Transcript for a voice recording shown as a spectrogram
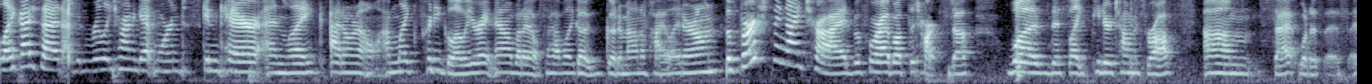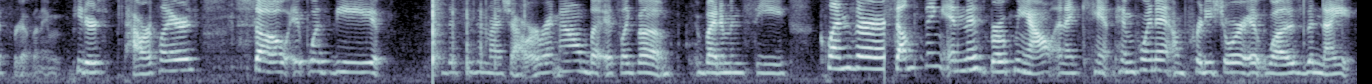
like I said, I've been really trying to get more into skincare and like, I don't know, I'm like pretty glowy right now, but I also have like a good amount of highlighter on. The first thing I tried before I bought the Tarte stuff was this like Peter Thomas Roth's um, set. What is this? I forgot the name. Peter's Power Players. So it was the this is in my shower right now, but it's like the vitamin C cleanser. Something in this broke me out and I can't pinpoint it. I'm pretty sure it was the night,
